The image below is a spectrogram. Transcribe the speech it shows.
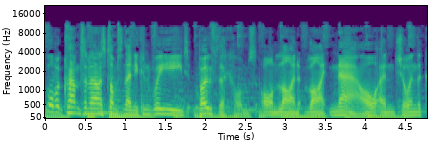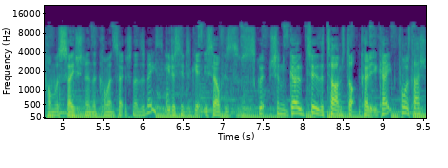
Robert Crampton and Alice Thompson, then you can read both their columns online right now and join the conversation in the comment section underneath. You just need to get yourself a subscription. Go to thetimes.co.uk forward slash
